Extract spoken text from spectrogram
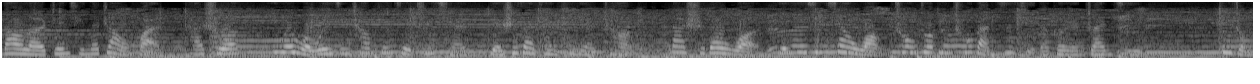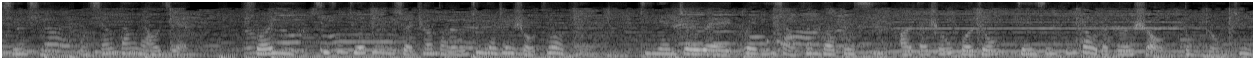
到了真情的召唤。他说：“因为我未进唱片界之前，也是在餐厅演唱。那时的我也一心向往创作并出版自己的个人专辑，这种心情我相当了解。所以，齐秦决定选唱董荣俊的这首作品，纪念这位为理想奋斗不息而在生活中艰辛拼斗的歌手董荣俊。”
